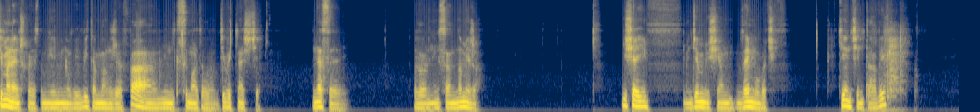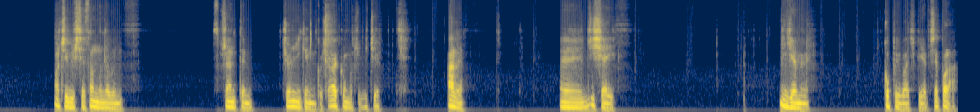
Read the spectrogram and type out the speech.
Siemaneczko, jestem gamingowy. Witam może Farming Simulator 19 na serii Rolling Sandomierza. Dzisiaj będziemy się zajmować cięciem trawy. Oczywiście standardowym sprzętem, ciągnikiem, kosiarką oczywiście. Ale e, dzisiaj idziemy kupywać pierwsze pola.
